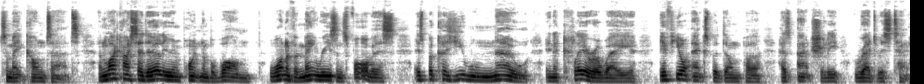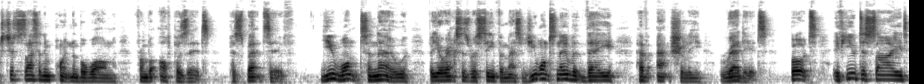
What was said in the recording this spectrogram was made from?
to make contact. And like I said earlier in point number one, one of the main reasons for this is because you will know in a clearer way if your expert dumper has actually read this text, just as I said in point number one, from the opposite perspective. You want to know that your ex has received the message. You want to know that they have actually read it. But if you decide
